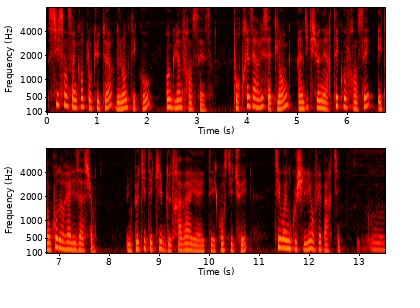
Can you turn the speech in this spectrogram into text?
650 locuteurs de langue teco en Guyane française. Pour préserver cette langue, un dictionnaire teco-français est en cours de réalisation. Une petite équipe de travail a été constituée. Tiwan Kuchili en fait partie. Euh,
